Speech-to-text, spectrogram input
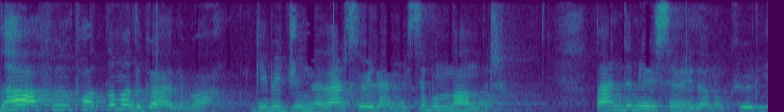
daha afyonu patlamadı galiba gibi cümleler söylenmesi bundandır. Ben de Melis'e meydan okuyorum.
